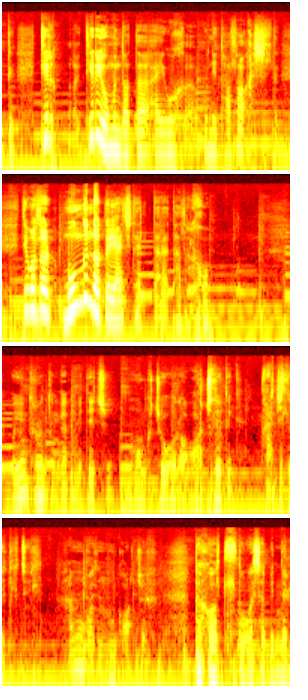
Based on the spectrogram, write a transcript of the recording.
гэдэг тэр тэр юмд одоо айгүйх хүний толгоо гашилдаг. Тийм болохоор мөнгөнд одоо яаж талархах уу? Уян төрөнд ингээд мэдээж мөнгө ч өөрөө орж л үүдэг, гарч л үүдэг зүйл. Хамгийн гол нь мөнгө орж ирэх тохиолдолд угаасаа бид нэр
